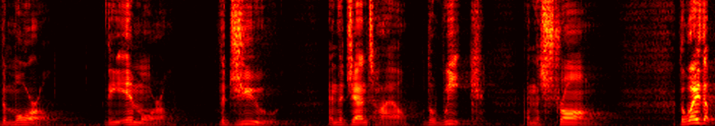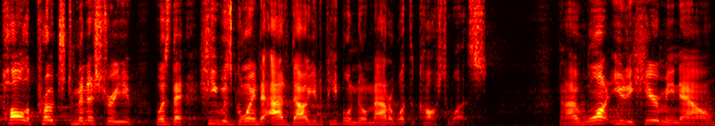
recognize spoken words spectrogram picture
the moral, the immoral, the Jew and the Gentile, the weak and the strong. The way that Paul approached ministry was that he was going to add value to people no matter what the cost was. And I want you to hear me now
